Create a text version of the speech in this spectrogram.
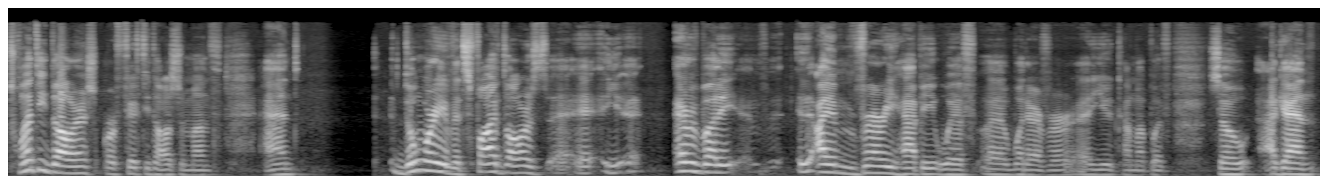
$20 or $50 a month. And don't worry if it's $5, uh, uh, everybody, I am very happy with uh, whatever uh, you come up with. So again,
